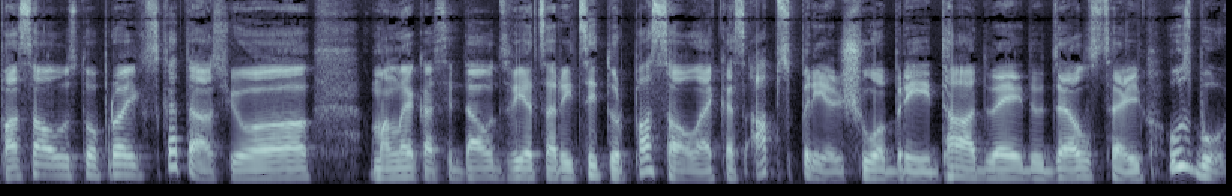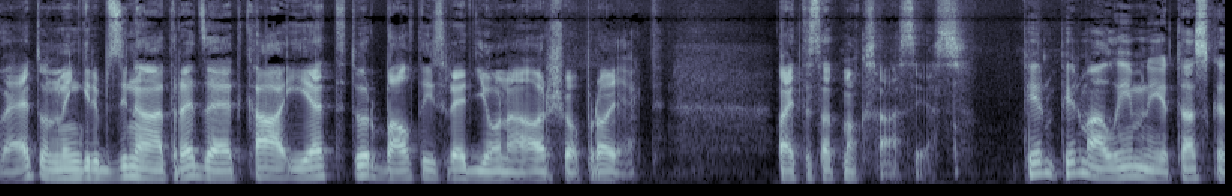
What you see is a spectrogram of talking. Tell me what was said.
pasaule uz to projektu skatās, jo man liekas, ir daudz vietas arī citur pasaulē, kas apspriež šobrīd tādu veidu dzelzceļu uzbūvēt, un viņi grib zināt, redzēt, kā iet tur Baltijas reģionā ar šo projektu. Vai tas atmaksāsies? Pir, pirmā līmenī ir tas, ka,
